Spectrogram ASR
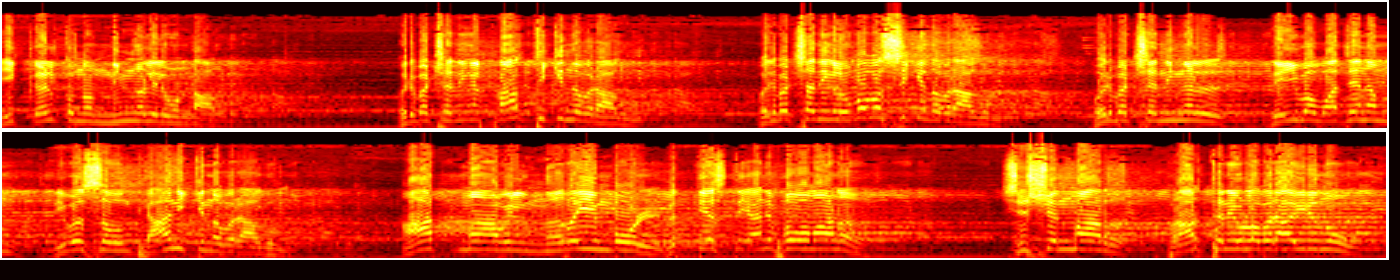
ഈ കേൾക്കുന്ന നിങ്ങളിലും ഉണ്ടാകും ഒരുപക്ഷെ നിങ്ങൾ പ്രാർത്ഥിക്കുന്നവരാകും. ഒരുപക്ഷെ നിങ്ങൾ ഉപവസിക്കുന്നവരാകും. ഒരുപക്ഷെ നിങ്ങൾ ദൈവവചനം ദിവസവും ധ്യാനിക്കുന്നവരാകും. ആത്മാവിൽ നിറയുമ്പോൾ വ്യത്യസ്ത അനുഭവമാണ്. ശിഷ്യന്മാർ പ്രാർത്ഥനയുള്ളവരായിരുന്നു.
